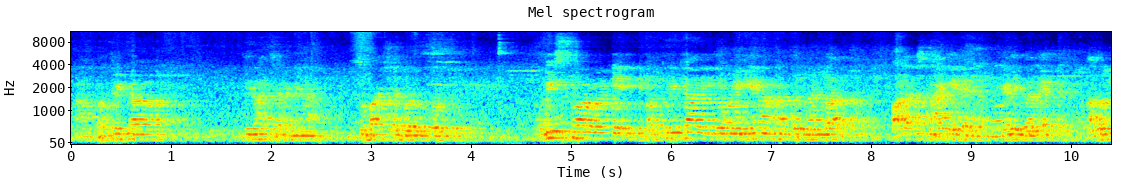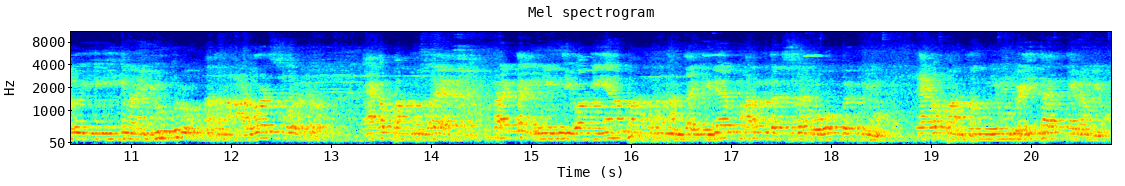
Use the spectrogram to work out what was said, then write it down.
ಆ, ಪತ್ರಿಕಾ ದಿನಾಚರಣೆಯ ಶುಭಾಶಯಗಳು ಸವಿಸ್ತಾರವಾಗಿ ಪತ್ರಿಕಾ ಇದು ಅನ್ನೋದನ್ನೆಲ್ಲ ಬಹಳ ಚೆನ್ನಾಗಿ ಹೇಳಿದ್ದಾರೆ. ಅದರಲ್ಲೂ ಈಗಿನ ಯುವಕರು ಅದನ್ನು ಅಳವಡಿಸ್ಕೊಳ್ಬೇಕು ಯಾಕಪ್ಪ ಅಂತಂದ್ರೆ ಕರೆಕ್ಟಾಗಿ ನೀವು ಇವಾಗ ಏನಪ್ಪ ಅಂತ ಹಿರಿಯ ಮಾರ್ಗದರ್ಶನದಾಗ ಹೋಗ್ಬೇಕು ನೀವು. ಯಾಕಪ್ಪ ಅಂತ ನೀವು ಬೆಳೀತಾ ಇರ್ತೀರ ನೀವು.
